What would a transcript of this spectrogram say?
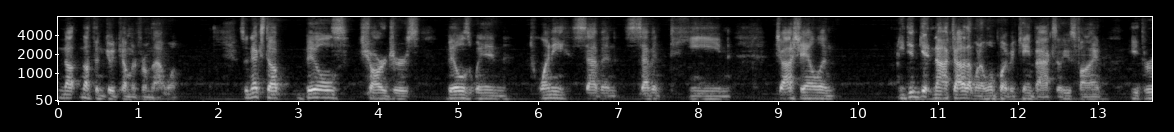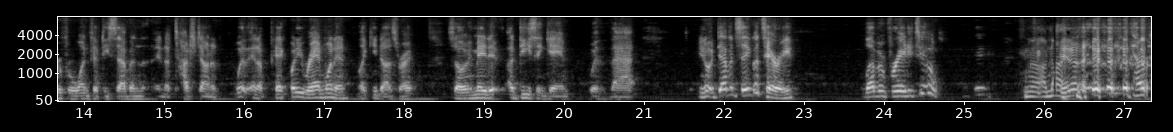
Not, nothing good coming from that one. So next up, Bills, Chargers. Bills win 27 17. Josh Allen, he did get knocked out of that one at one point, but came back, so he was fine. He threw for 157 in a touchdown and with in a pick, but he ran one in like he does, right? So he made it a decent game with that. You know, Devin Singletary, 11 for 82. No, I'm not. Every,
